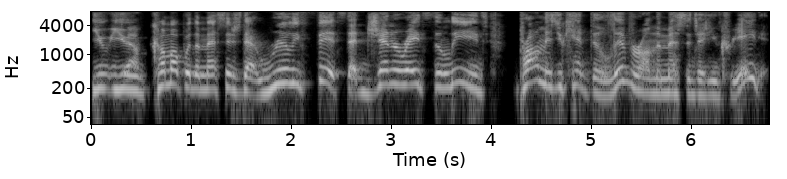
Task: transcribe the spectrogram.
you you yeah. come up with a message that really fits that generates the leads. Problem is you can't deliver on the message that you created.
